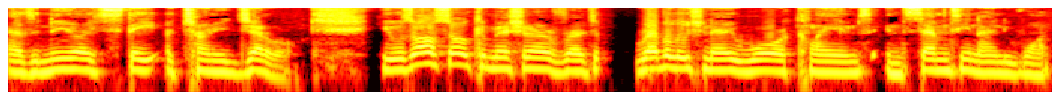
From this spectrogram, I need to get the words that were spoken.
as a New York State Attorney General. He was also Commissioner of Re- Revolutionary War Claims in 1791.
